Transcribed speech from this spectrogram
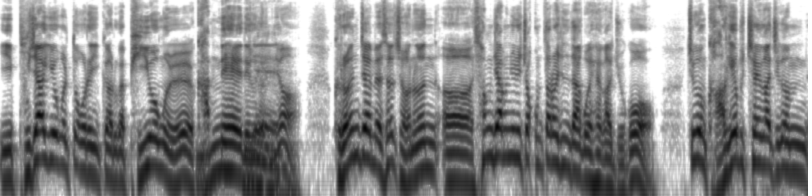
이 부작용을 또 그러니까 우리가 비용을 감내해야 되거든요. 그런 점에서 저는 어 성장률이 조금 떨어진다고 해가지고 지금 가계부채가 지금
